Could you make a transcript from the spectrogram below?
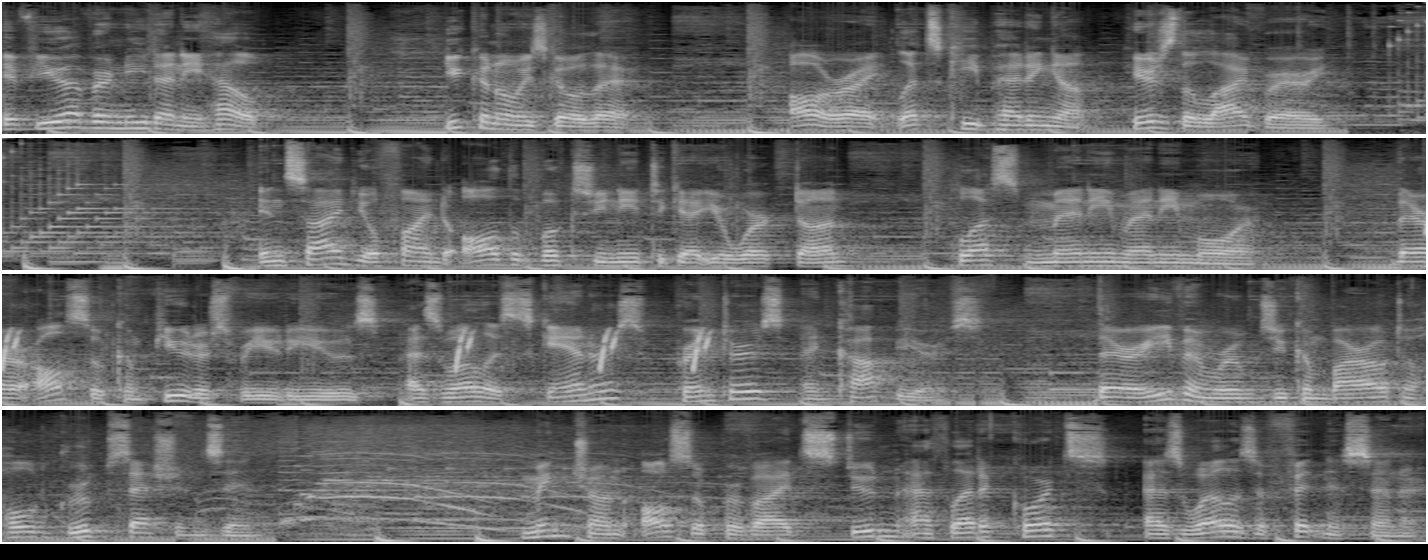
If you ever need any help, you can always go there. Alright, let's keep heading up. Here's the library. Inside, you'll find all the books you need to get your work done, plus many, many more. There are also computers for you to use, as well as scanners, printers, and copiers. There are even rooms you can borrow to hold group sessions in. Ming Chuan also provides student athletic courts as well as a fitness center.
